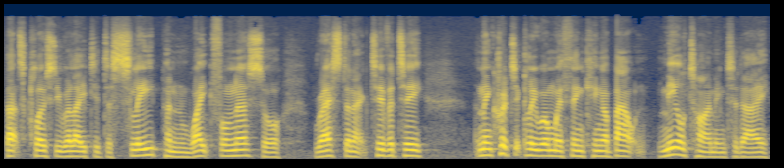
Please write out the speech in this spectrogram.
That's closely related to sleep and wakefulness or rest and activity. And then critically, when we're thinking about meal timing today,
